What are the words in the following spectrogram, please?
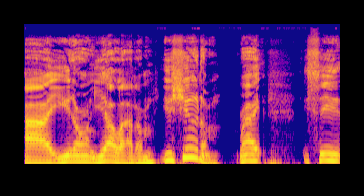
uh, you don't yell at them, you shoot them, right? See,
